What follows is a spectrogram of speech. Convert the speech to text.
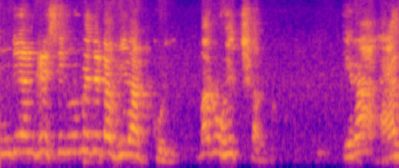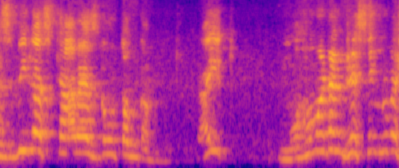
ইন্ডিয়ান ড্রেসিং রুমে যেটা বিরাট কোহলি বা রোহিত শর্মা এরা as big a star as Gautam Gambhir right Mohammedan dressing রুমে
